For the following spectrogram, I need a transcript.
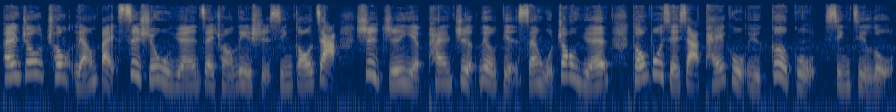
盘中冲两百四十五元，再创历史新高价，市值也攀至六点三五兆元，同步写下台股与个股新纪录。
